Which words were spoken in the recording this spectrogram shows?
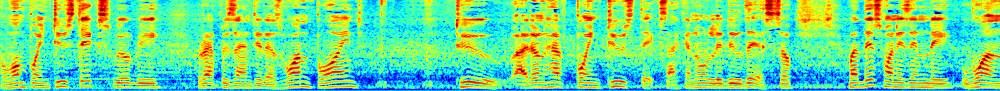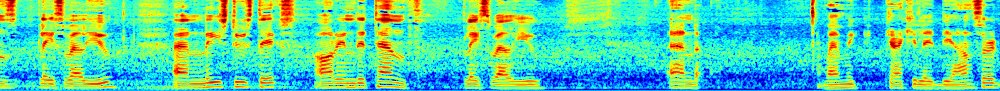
1.2 sticks will be represented as 1 point two. I don't have 0.2 sticks. I can only do this. So, but this one is in the ones place value, and these two sticks are in the tenth place value. And when we calculate the answer,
